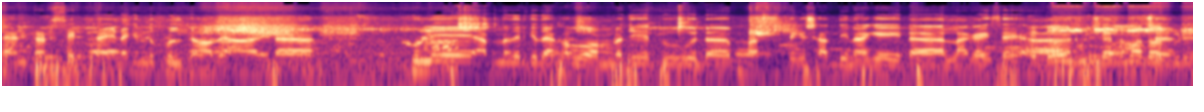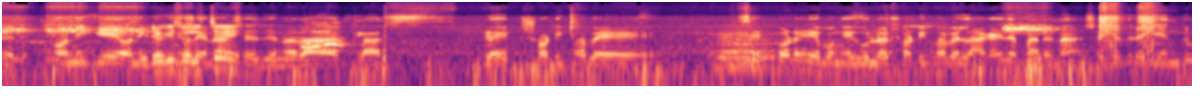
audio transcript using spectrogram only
সেন্টার সেটটা এটা কিন্তু খুলতে হবে। আর এটা খুলে আপনাদেরকে দেখাবো। আমরা যেহেতু এটা পাঁচ থেকে সাত দিন আগে এটা লাগাইছে। অনেকে অনেক আছে যেনারা ক্লাস প্লেট সঠিকভাবে সেট করে এবং এগুলো সঠিকভাবে লাগাইতে পারে না। সেক্ষেত্রে কিন্তু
